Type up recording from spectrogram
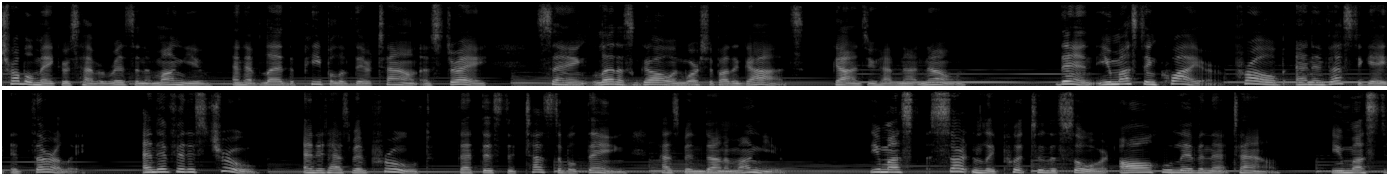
troublemakers have arisen among you and have led the people of their town astray, saying, Let us go and worship other gods, gods you have not known. Then you must inquire, probe, and investigate it thoroughly. And if it is true, and it has been proved that this detestable thing has been done among you, you must certainly put to the sword all who live in that town. You must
